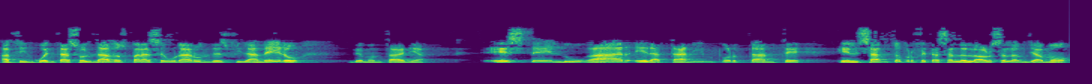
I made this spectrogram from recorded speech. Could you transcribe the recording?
a 50 soldados para asegurar un desfiladero de montaña. Este lugar era tan importante que el santo profeta sallallahu alaihi llamó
